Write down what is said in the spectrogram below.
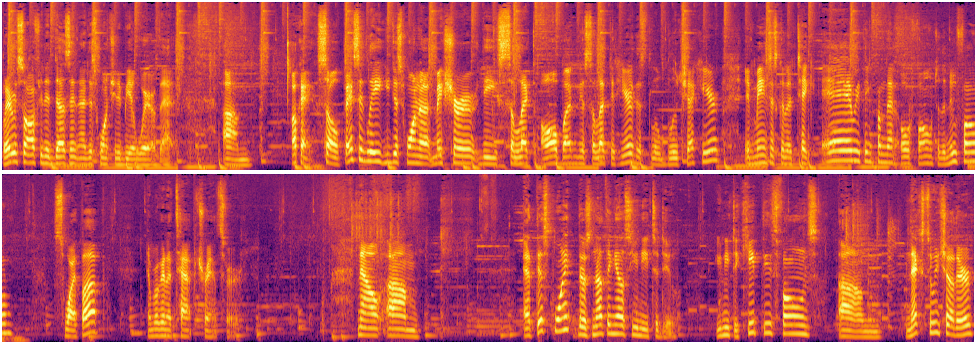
but every so often it doesn't. I just want you to be aware of that. Um, okay, so basically you just want to make sure the select all button is selected here, this little blue check here. It means it's going to take everything from that old phone to the new phone, swipe up, and we're going to tap transfer. Now, um, at this point, there's nothing else you need to do. You need to keep these phones um, next to each other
